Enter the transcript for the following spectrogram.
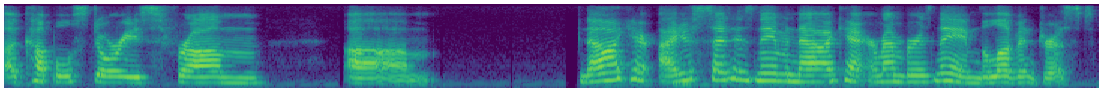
a couple stories from um now I can't I just said his name and now I can't remember his name, the love interest.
